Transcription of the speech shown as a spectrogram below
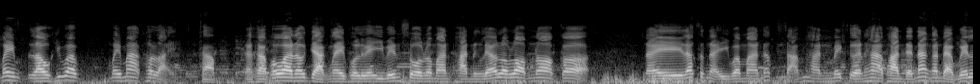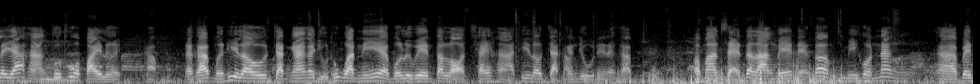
ไม่เราคิดว่าไม่มากเท่าไหร่ครับนะครับเพราะว่านอกจากในบริเวณอีเวนต์โซนประมาณพันหนึ่งแล้วรอบๆนอกก็ ในลักษณะอีกประมาณสักสามพันไม่เกิน 5,000 แต่นั่งกันแบบเว้นระยะห่างทั่วๆไปเลยครับ นะครับเหมือนที่เราจัดงานกันอยู่ทุกวันนี้อะบริเวณตลอดชายหาดที่เราจัดกันอยู่เนี่ยนะครับ ประมาณแสนตารางเมตรเนี่ยก็มีคนนั่งอ่าเป็น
